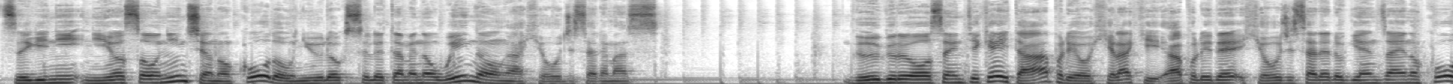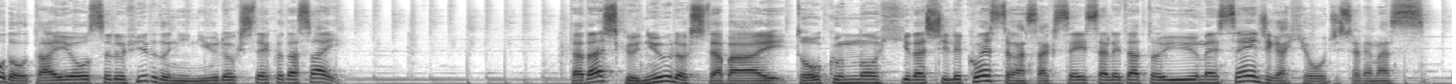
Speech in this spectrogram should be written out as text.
次に二要素認証のコードを入力するためのウィンドウが表示されます。Google Authenticator アプリを開き、アプリで表示される現在のコードを対応するフィールドに入力してください。正しく入力した場合、トークンの引き出しリクエストが作成されたというメッセージが表示されます。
